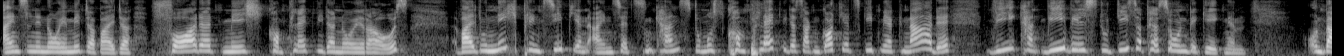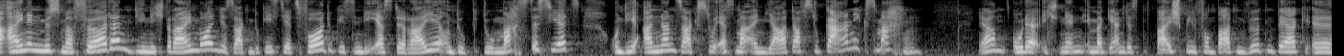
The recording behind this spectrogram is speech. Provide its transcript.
einzelne neue Mitarbeiter fordert mich komplett wieder neu raus weil du nicht Prinzipien einsetzen kannst. Du musst komplett wieder sagen, Gott, jetzt gib mir Gnade. Wie, kann, wie willst du dieser Person begegnen? Und bei einen müssen wir fördern, die nicht rein wollen. Wir sagen, du gehst jetzt vor, du gehst in die erste Reihe und du, du machst es jetzt. Und die anderen sagst du erstmal ein Jahr, darfst du gar nichts machen. Ja, oder ich nenne immer gern das Beispiel von Baden-Württemberg äh,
